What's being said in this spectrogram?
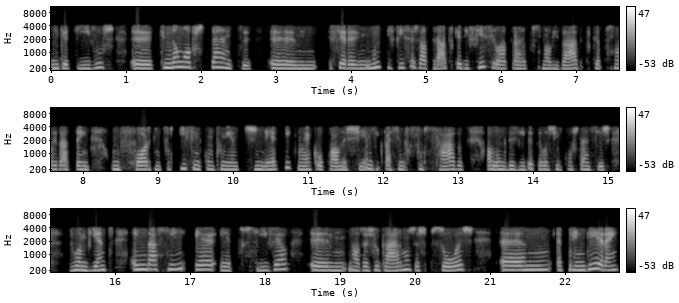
negativos, eh, que não obstante eh, serem muito difíceis de alterar, porque é difícil alterar a personalidade, porque a personalidade tem um forte, um fortíssimo componente genético, não é, com o qual nascemos e que vai sendo reforçado ao longo da vida pelas circunstâncias do ambiente, ainda assim é, é possível nós ajudarmos as pessoas a aprenderem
